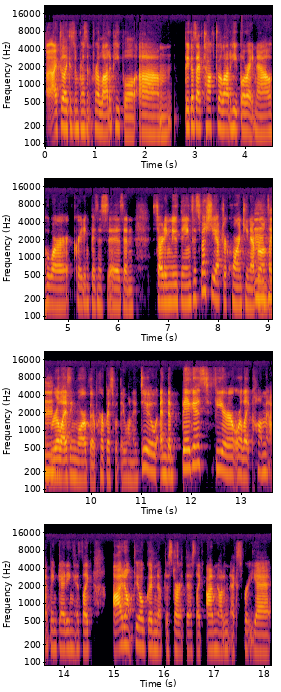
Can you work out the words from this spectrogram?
I feel like it's been present for a lot of people um, because I've talked to a lot of people right now who are creating businesses and starting new things, especially after quarantine. Everyone's mm-hmm. like realizing more of their purpose, what they want to do. And the biggest fear or like comment I've been getting is like, I don't feel good enough to start this. Like, I'm not an expert yet.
